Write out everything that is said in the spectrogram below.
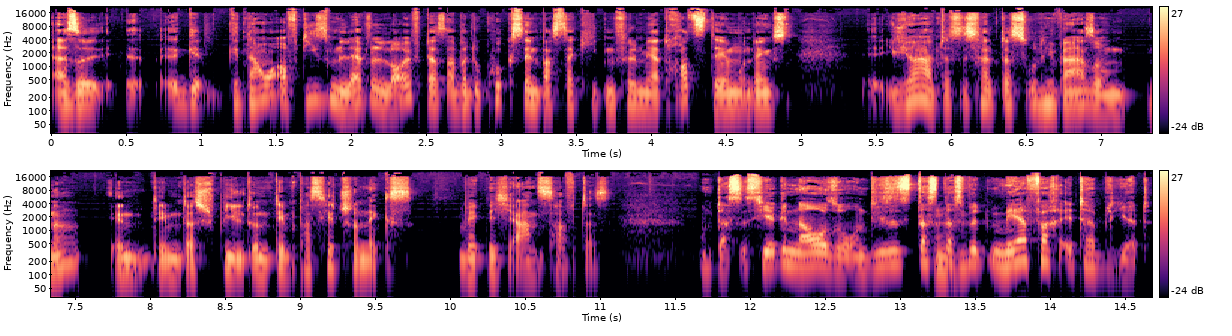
Also äh, genau auf diesem Level läuft das, aber du guckst den Buster Keaton-Film ja trotzdem und denkst, äh, ja, das ist halt das Universum, ne, in dem das spielt und dem passiert schon nichts wirklich Ernsthaftes. Und das ist hier genauso. Und dieses, das, das mhm. wird mehrfach etabliert.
